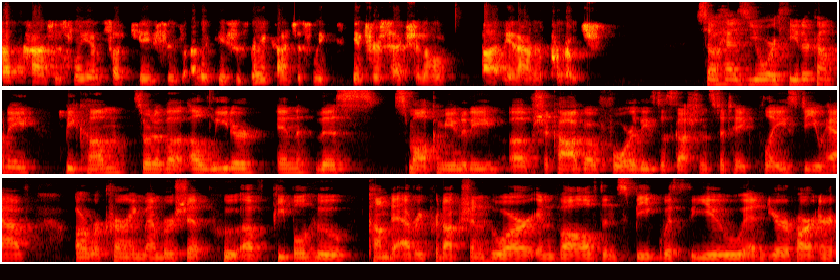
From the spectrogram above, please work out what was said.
subconsciously in some cases, other cases very consciously intersectional uh, in our approach. So has your theater company become sort of a, a leader in this small community of Chicago for these discussions to take place? Do you have a recurring membership who of people who come to every production who are involved and speak with you and your partner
